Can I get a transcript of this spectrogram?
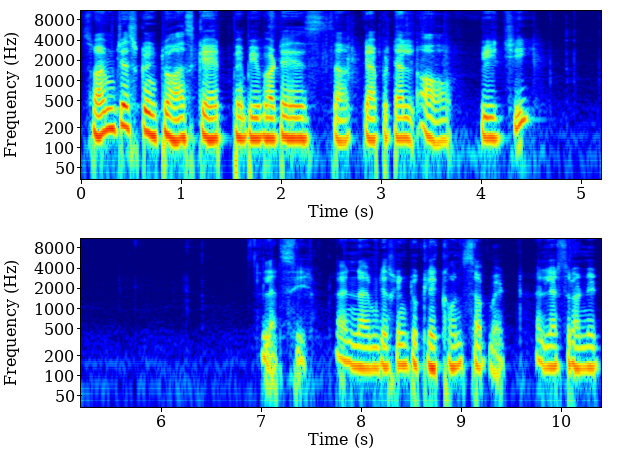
So i'm just going to ask it maybe what is the capital of fiji let's see. And i'm just going to click on submit and let's run it.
